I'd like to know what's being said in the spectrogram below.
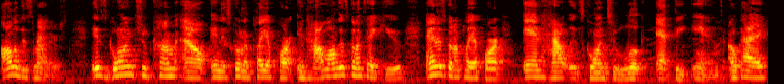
all of this matters, is going to come out and it's going to play a part in how long it's going to take you, and it's going to play a part in how it's going to look at the end, okay?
